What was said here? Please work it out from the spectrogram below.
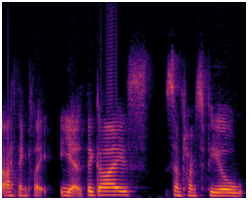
i think like yeah the guys sometimes feel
